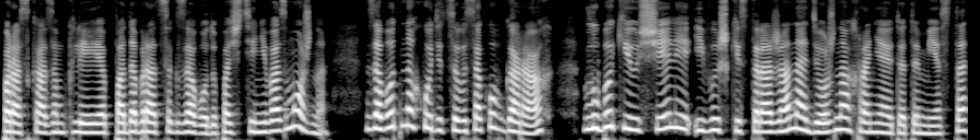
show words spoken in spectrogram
По рассказам Клея, подобраться к заводу почти невозможно. Завод находится высоко в горах, глубокие ущелья и вышки сторожа надежно охраняют это место,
